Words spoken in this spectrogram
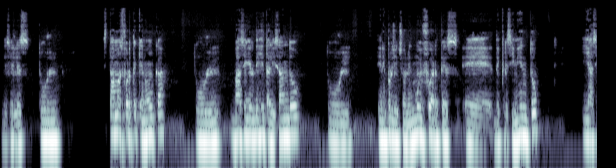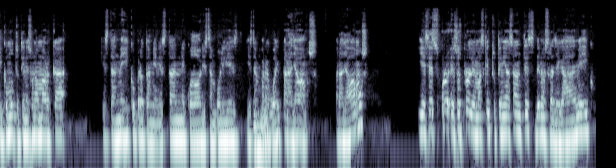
Decirles, Tool está más fuerte que nunca, Tool va a seguir digitalizando, Tool tiene proyecciones muy fuertes eh, de crecimiento. Y así como tú tienes una marca que está en México, pero también está en Ecuador y está en Bolivia y está en Paraguay, para allá vamos, para allá vamos. Y esos, esos problemas que tú tenías antes de nuestra llegada de México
